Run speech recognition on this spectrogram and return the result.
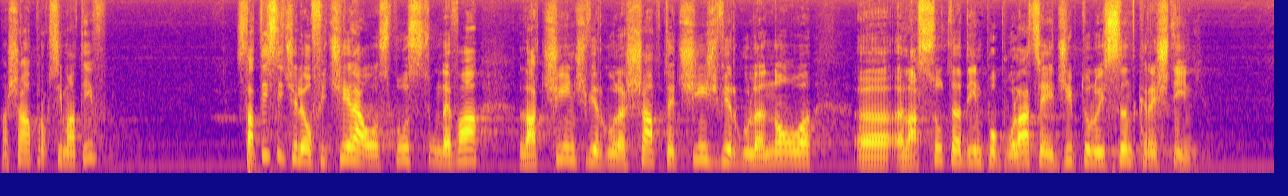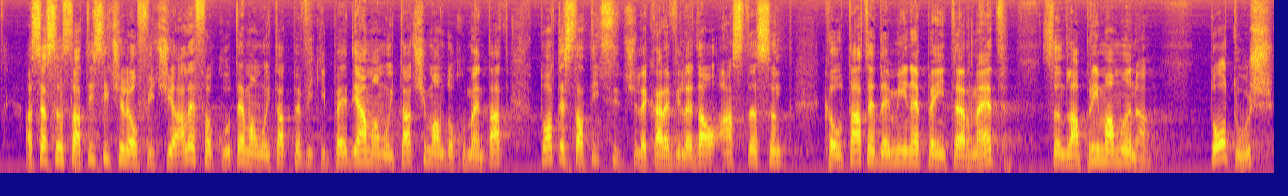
Așa aproximativ? Statisticile oficiale au spus undeva la 5,7-5,9% uh, din populația Egiptului sunt creștini. Astea sunt statisticile oficiale făcute, m-am uitat pe Wikipedia, m-am uitat și m-am documentat. Toate statisticile care vi le dau astăzi sunt căutate de mine pe internet, sunt la prima mână. Totuși,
